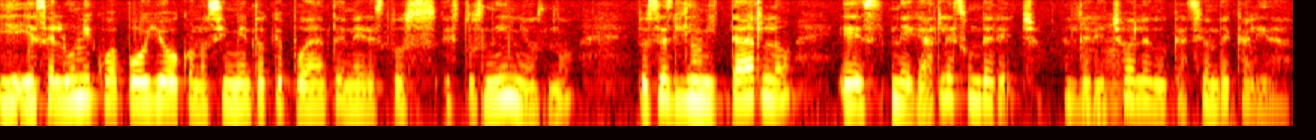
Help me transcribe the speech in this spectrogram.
y es el único apoyo o conocimiento que puedan tener estos, estos niños, ¿no? Entonces, limitarlo es negarles un derecho, el derecho a la educación de calidad.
